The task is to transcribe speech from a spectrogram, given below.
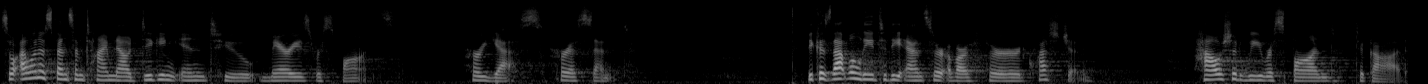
So I want to spend some time now digging into Mary's response, her yes, her assent. Because that will lead to the answer of our third question How should we respond to God?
